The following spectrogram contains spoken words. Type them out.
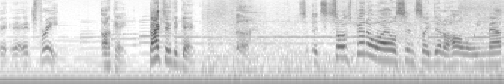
It's free. Okay, back to the game. Ugh. So it's, so it's been a while since I did a Halloween map,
